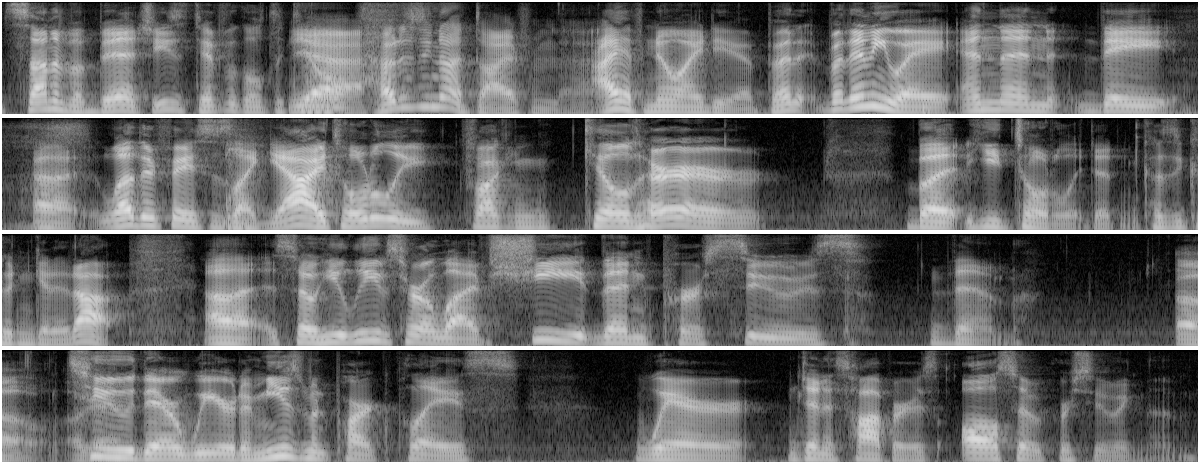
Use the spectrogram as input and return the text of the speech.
son of a bitch. He's difficult to kill. Yeah, how does he not die from that? I have no idea, but but anyway, and then they uh, Leatherface is like, yeah, I totally fucking killed her, but he totally didn't because he couldn't get it up. Uh, so he leaves her alive. She then pursues them oh, to their weird amusement park place, where Dennis Hopper is also pursuing them.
